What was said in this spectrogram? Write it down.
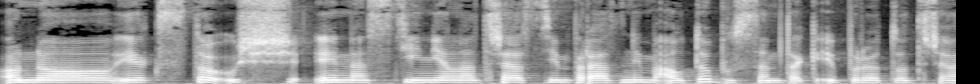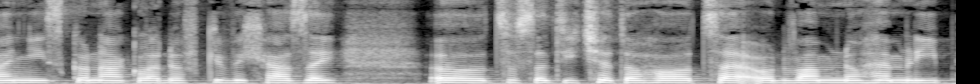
Ono, jak jsi to už i nastínila třeba s tím prázdným autobusem, tak i proto třeba nízkonákladovky vycházejí, eh, co se týče toho CO2 mnohem líp,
